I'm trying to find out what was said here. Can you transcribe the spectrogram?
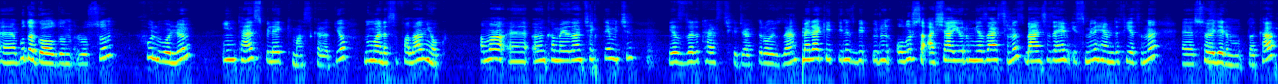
E, bu da Golden Rose'un Full Volume Intense Black maskara diyor. Numarası falan yok. Ama e, ön kameradan çektiğim için yazıları ters çıkacaktır o yüzden. Merak ettiğiniz bir ürün olursa aşağı yorum yazarsanız ben size hem ismini hem de fiyatını e, söylerim mutlaka.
